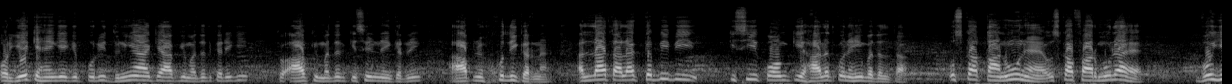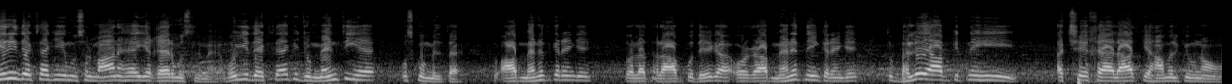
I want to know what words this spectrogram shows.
और ये कहेंगे कि पूरी दुनिया आके आपकी मदद करेगी तो आपकी मदद किसी ने नहीं करनी, आपने खुद ही करना है। अल्लाह ताला कभी भी किसी कौम की हालत को नहीं बदलता। उसका कानून है, उसका फार्मूला है। वो ये नहीं देखता कि ये मुसलमान है या गैर मुस्लिम है। वो ये देखता है कि जो मेहनती है, उसको मिलता है। तो आप मेहनत करेंगे तो अल्लाह ताला आपको देगा, और अगर आप मेहनत नहीं करेंगे तो भले आप कितने ही अच्छे ख्यालात के हामिल क्यों ना हों।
